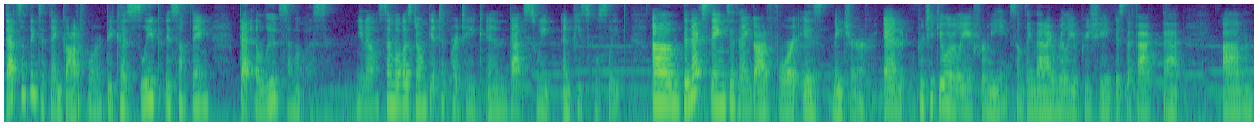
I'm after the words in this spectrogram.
that's something to thank God for because sleep is something that eludes some of us. You know, some of us don't get to partake in that sweet and peaceful sleep. Um, the next thing to thank God for is nature. And particularly for me, something that I really appreciate is the fact that um,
